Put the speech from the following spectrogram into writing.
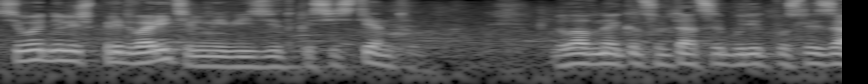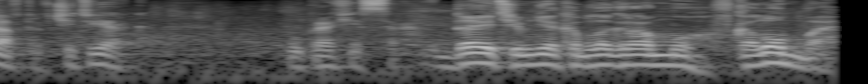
сегодня лишь предварительный визит к ассистенту. Главная консультация будет послезавтра, в четверг, у профессора. Дайте мне каблограмму в Коломбо.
